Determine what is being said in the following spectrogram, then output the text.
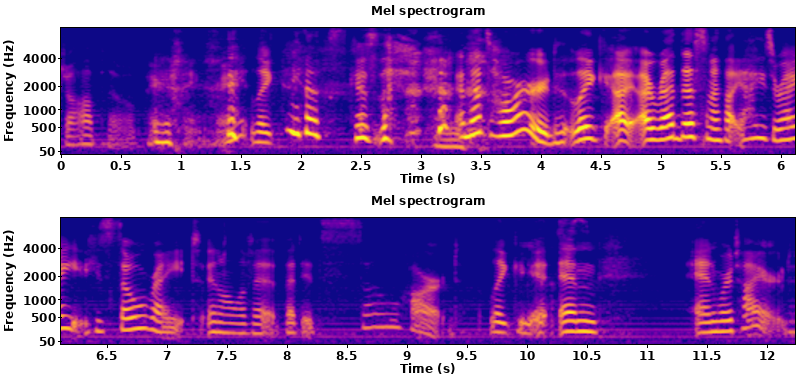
job, though, parenting, right? Like, Yes. because, and that's hard. Like, I, I read this and I thought, yeah, he's right. He's so right in all of it, but it's so hard. Like, it- Yes. and and we're tired,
